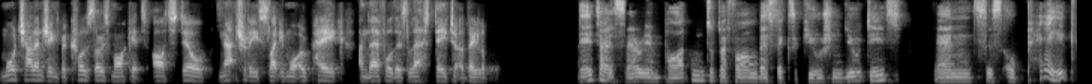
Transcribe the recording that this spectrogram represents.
more challenging because those markets are still naturally slightly more opaque and therefore there's less data available? Data is very important to perform best execution duties. And this opaque,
